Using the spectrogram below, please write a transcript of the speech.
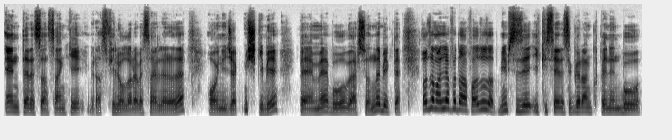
Enteresan sanki biraz filolara vesairelere de oynayacakmış gibi BMW bu versiyonla birlikte. O zaman lafı daha fazla uzatmayayım. Size iki serisi Grand Coupe'nin bu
